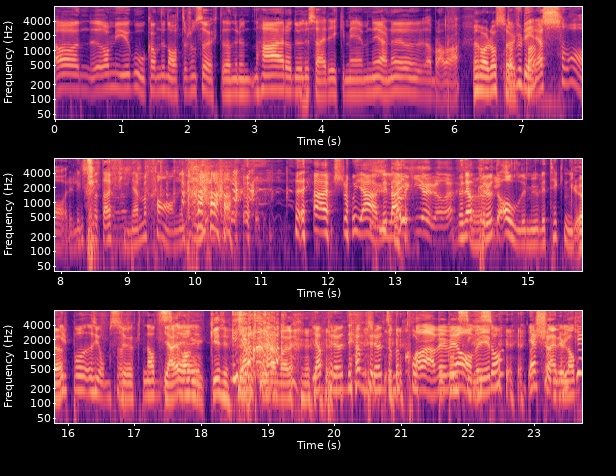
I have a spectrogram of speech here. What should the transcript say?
ah, Det var mye gode kandidater som søkte den runden her, og du er dessverre ikke med, men gjerne bla, bla. bla. Men hva er det du har Og da vurderer jeg å svare, liksom. Dette her finner jeg med faen ikke. Jeg er så jævlig lei. Kan ikke gjøre det? Men jeg har prøvd alle mulige teknikker på jobbsøknads... Jeg eh, anker. Ja, ja. Jeg bare, Jeg har prøvd, jeg har prøvd sånne korte, konsise òg. Jeg skjønner ikke.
